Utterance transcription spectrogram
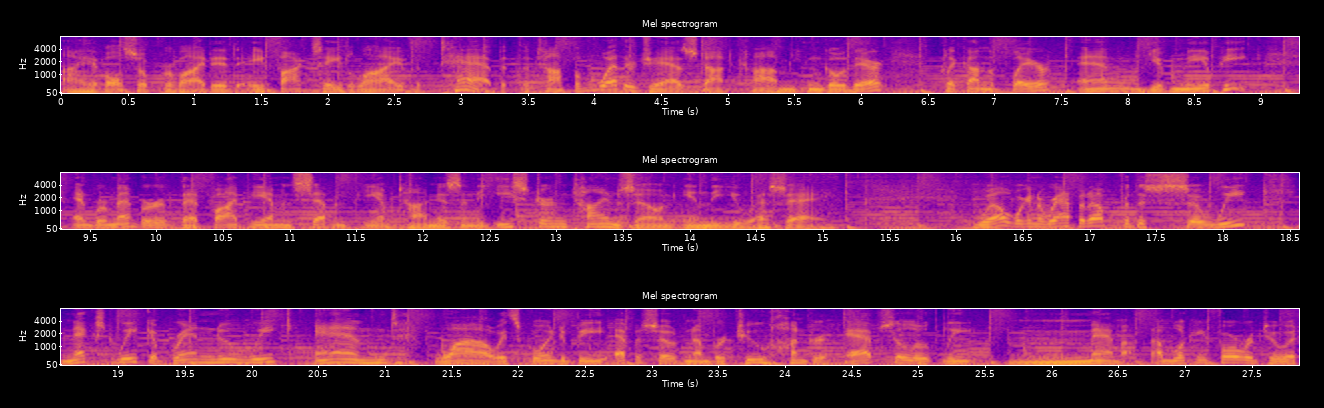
I have also provided a Fox 8 Live tab at the top of weatherjazz.com. You can go there, click on the player, and give me a peek. And remember that 5 p.m. and 7 p.m. time is in the Eastern time zone in the USA. Well, we're going to wrap it up for this uh, week. Next week, a brand new week, and wow, it's going to be episode number 200. Absolutely mammoth. I'm looking forward to it.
